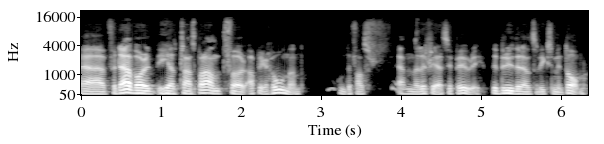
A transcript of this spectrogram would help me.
Uh, för där var det helt transparent för applikationen. Om det fanns en eller flera CPU i. Det brydde den sig liksom inte om.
